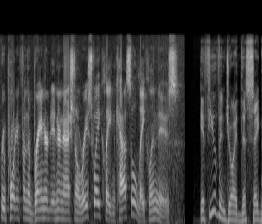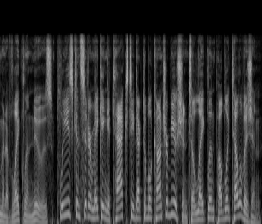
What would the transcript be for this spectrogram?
Reporting from the Brainerd International Raceway, Clayton Castle, Lakeland News. If you've enjoyed this segment of Lakeland News, please consider making a tax-deductible contribution to Lakeland Public Television.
